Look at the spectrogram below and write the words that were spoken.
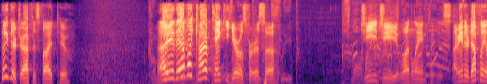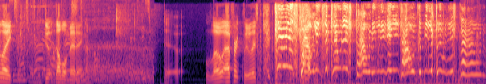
I think their draft is fine too. I mean, they have like kind of tanky heroes for Ursa. GG, one lane please. I mean, they're definitely like double midding. Dude. Low effort, clueless. Clueless clown! He's the clueless clown! He's town to be the clown!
